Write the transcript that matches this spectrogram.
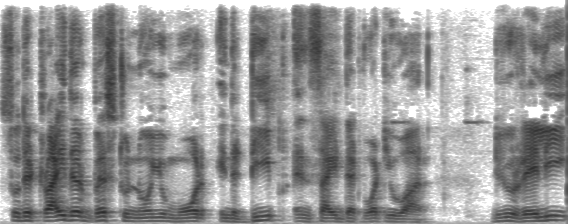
So they try their best to know you more in the deep inside that what you are. Do you really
